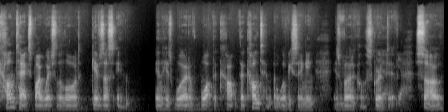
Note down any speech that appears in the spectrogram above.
context by which the Lord gives us in in His Word of what the co- the content that we'll be singing is vertical, ascriptive. Yeah. So,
